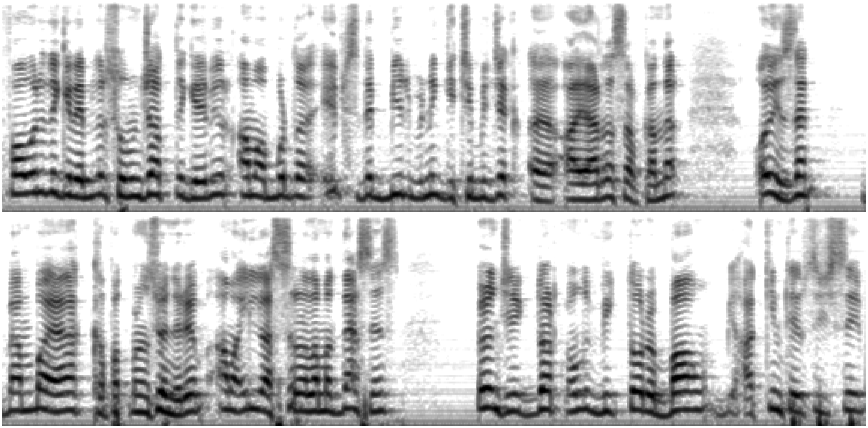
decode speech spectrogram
favori de gelebilir, sonuncu at da gelebilir ama burada hepsi de birbirini geçebilecek e, ayarda safkanlar. O yüzden ben bayağı kapatmanızı öneriyorum ama illa sıralama derseniz öncelik 4 nolu Victor Baum bir hakim temsilcisi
